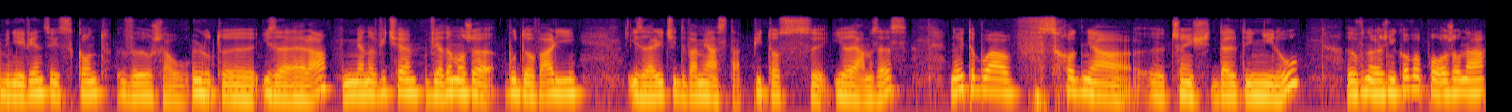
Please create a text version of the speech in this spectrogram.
mniej więcej skąd wyruszał lud y, Izraela. Mianowicie wiadomo, że budowali Izraelici dwa miasta, Pitos i Ramzes. No i to była wschodnia y, część delty Nilu, równoleżnikowo położona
